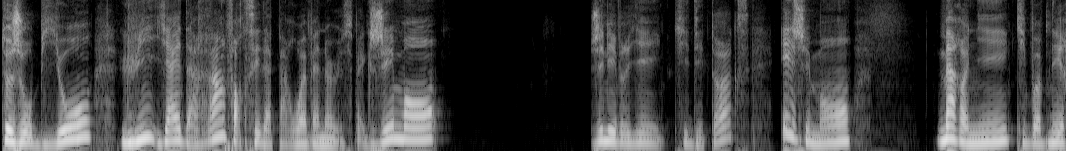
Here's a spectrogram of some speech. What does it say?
toujours bio. Lui, il aide à renforcer la paroi veineuse. Fait que j'ai mon génévrier qui détoxe et j'ai mon marronnier qui va venir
